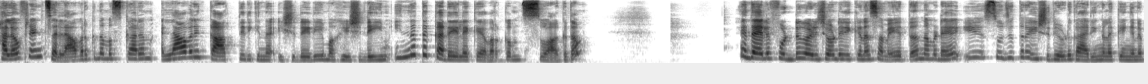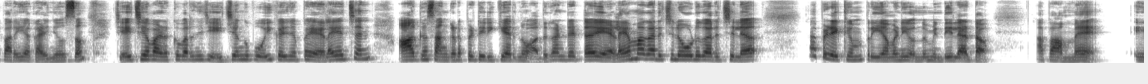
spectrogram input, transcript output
ഹലോ ഫ്രണ്ട്സ് എല്ലാവർക്കും നമസ്കാരം. എല്ലാവരും കാത്തിരിക്കുന്ന ഇഷിതയുടെയും മഹേഷിന്റെയും ഇന്നത്തെ കഥയിലേക്ക് എവർക്കും സ്വാഗതം. എന്തായാലും ഫുഡ് കഴിച്ചുകൊണ്ടിരിക്കുന്ന സമയത്ത് നമ്മുടെ ഈ സുചിത്ര ഈശ്വരിയോട് കാര്യങ്ങളൊക്കെ ഇങ്ങനെ പറയുക കഴിഞ്ഞ ദിവസം ചേച്ചിയെ വഴക്ക് പറഞ്ഞ് ചേച്ചി അങ്ങ് പോയി കഴിഞ്ഞപ്പോൾ ഇളയച്ചൻ ആകെ സങ്കടപ്പെട്ടിരിക്കുകയായിരുന്നു അത് കണ്ടിട്ട് ഇളയമ്മ കരച്ചിലോട് കരച്ചിൽ. അപ്പോഴേക്കും പ്രിയമണി ഒന്നും മിണ്ടിയില്ല കേട്ടോ. അപ്പം അമ്മേ ഈ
